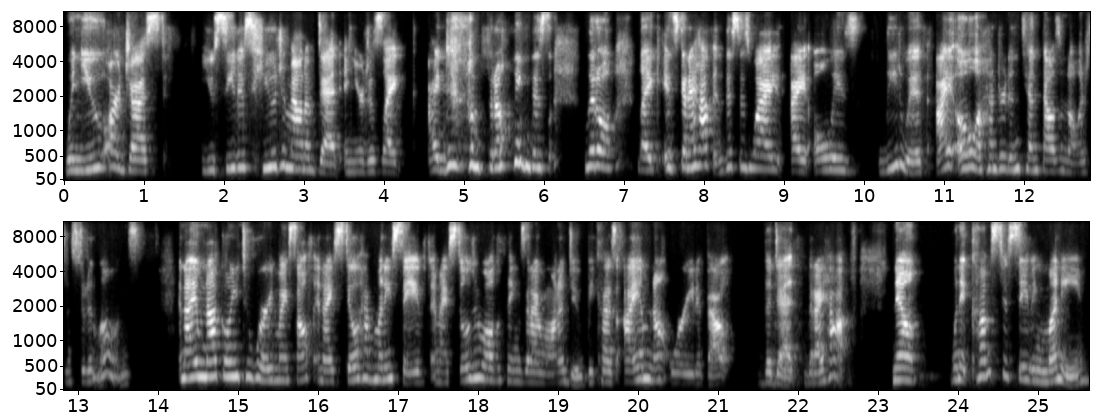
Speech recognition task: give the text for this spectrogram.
When you are just, you see this huge amount of debt and you're just like, I do, I'm throwing this little like it's going to happen. This is why I always lead with I owe $110,000 in student loans. And I am not going to worry myself and I still have money saved and I still do all the things that I want to do because I am not worried about the debt that I have. Now, when it comes to saving money,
